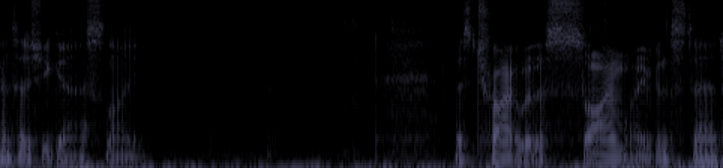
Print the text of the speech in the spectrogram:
Let's actually get a slight. Let's try it with a sine wave instead.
